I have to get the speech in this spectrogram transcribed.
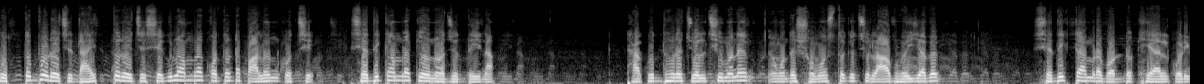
কর্তব্য রয়েছে, দায়িত্ব রয়েছে, সেগুলো আমরা কতটা পালন করছি, সেদিকে আমরা কেউ নজর দিই না। ঠাকুর ধরে চলছি মানে আমাদের সমস্ত কিছু লাভ হয়ে যাবে, সেদিকটা আমরা বড্ড খেয়াল করি।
